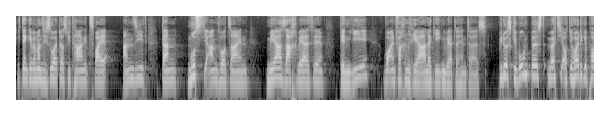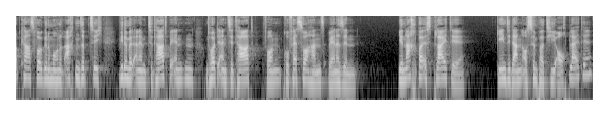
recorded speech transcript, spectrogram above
ich denke, wenn man sich so etwas wie Tage 2 ansieht, dann muss die Antwort sein, mehr Sachwerte denn je, wo einfach ein realer Gegenwert dahinter ist. Wie du es gewohnt bist, möchte ich auch die heutige Podcast-Folge Nummer 178 wieder mit einem Zitat beenden und heute ein Zitat von Professor Hans-Werner Sinn. Ihr Nachbar ist pleite. Gehen Sie dann aus Sympathie auch pleite?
